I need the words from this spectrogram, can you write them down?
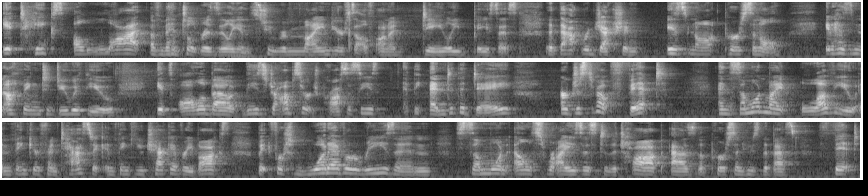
it takes a lot of mental resilience to remind yourself on a daily basis that that rejection is not personal. It has nothing to do with you. It's all about these job search processes at the end of the day are just about fit. And someone might love you and think you're fantastic and think you check every box, but for whatever reason, someone else rises to the top as the person who's the best fit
